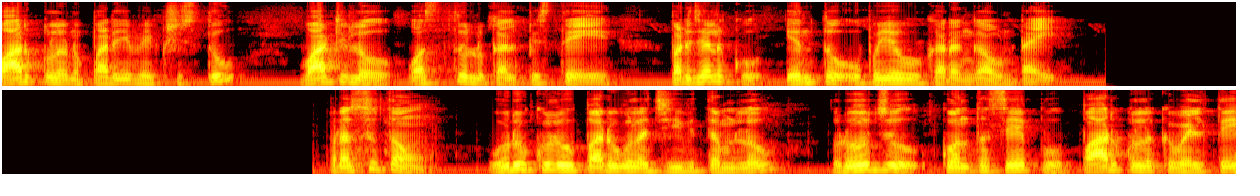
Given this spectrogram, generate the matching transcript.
పార్కులను పర్యవేక్షిస్తూ వాటిలో వసతులు కల్పిస్తే ప్రజలకు ఎంతో ఉపయోగకరంగా ఉంటాయి. ప్రస్తుతం ఉరుకులు పరుగుల జీవితంలో రోజు కొంతసేపు పార్కులకు వెళ్తే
